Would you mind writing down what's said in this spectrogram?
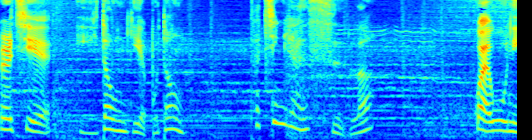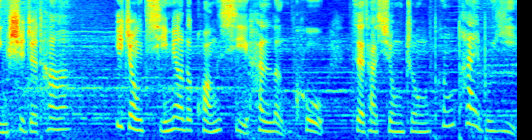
而且一动也不动。他竟然死了！怪物凝视着他，一种奇妙的狂喜和冷酷在他胸中澎湃不已。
